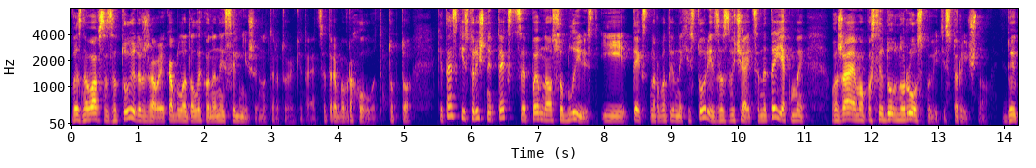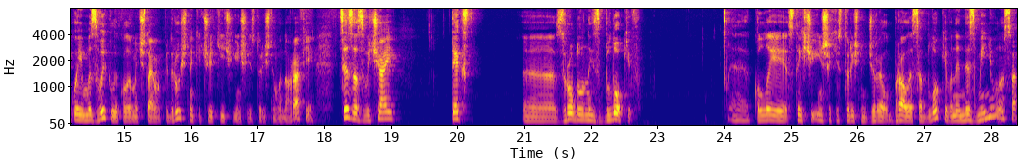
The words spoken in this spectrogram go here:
визнавався за тою державою, яка була далеко не найсильнішою на території Китаю. Це треба враховувати. Тобто китайський історичний текст це певна особливість, і текст нормативних історій зазвичай це не те, як ми вважаємо послідовну розповідь історичну, до якої ми звикли, коли ми читаємо підручники чи ті чи інші історичні монографії. Це зазвичай текст, е, зроблений з блоків. Е, Коли з тих чи інших історичних джерел бралися блоки, вони не змінювалися,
